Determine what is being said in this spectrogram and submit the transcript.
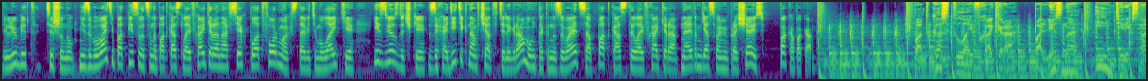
любит тишину. Не забывайте подписываться на подкаст Лайфхакера на всех платформах, ставить ему лайки и звездочки. Заходите к нам в чат в Телеграм, он так и называется «Подкасты Лайфхакера». На этом я с вами прощаюсь. Пока-пока. Подкаст лайфхакера. Полезно и интересно.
